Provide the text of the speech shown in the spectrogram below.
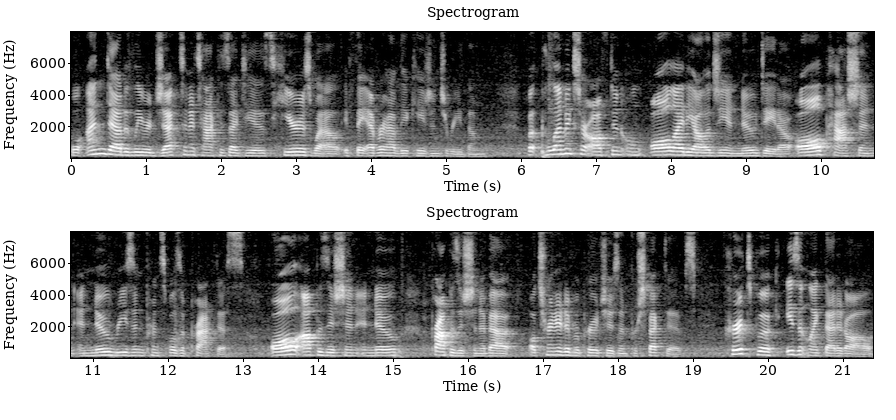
will undoubtedly reject and attack his ideas here as well if they ever have the occasion to read them. But polemics are often all ideology and no data, all passion and no reasoned principles of practice, all opposition and no proposition about alternative approaches and perspectives. Curt's book isn't like that at all.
